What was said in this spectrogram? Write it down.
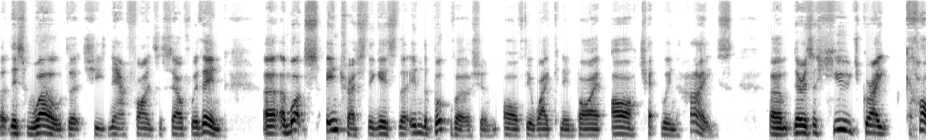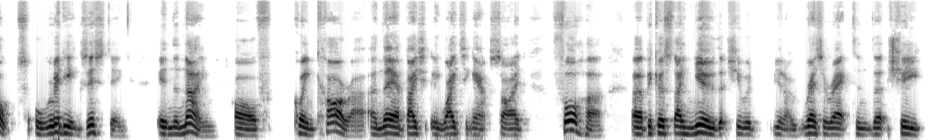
at this world that she now finds herself within. Uh, and what's interesting is that in the book version of The Awakening by R. Chetwynd Hayes, um, there is a huge, great cult already existing in the name of Queen Kara, and they're basically waiting outside for her uh, because they knew that she would you know, resurrect and that she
